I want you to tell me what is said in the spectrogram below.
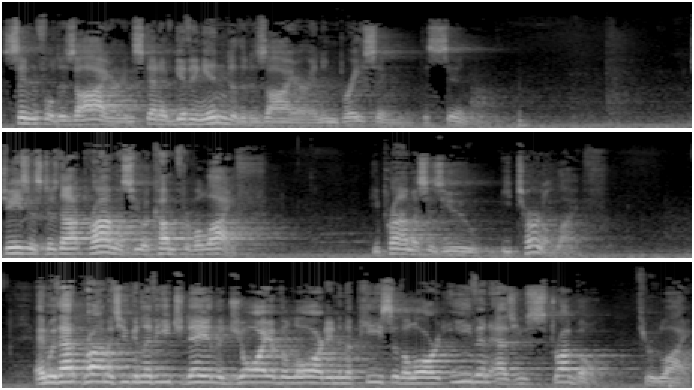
sinful desire instead of giving in to the desire and embracing the sin. Jesus does not promise you a comfortable life, He promises you eternal life. And with that promise, you can live each day in the joy of the Lord and in the peace of the Lord, even as you struggle through life.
